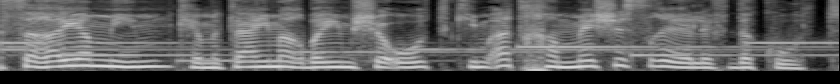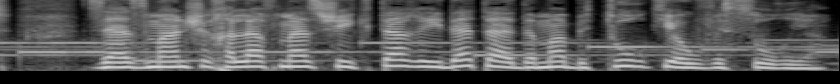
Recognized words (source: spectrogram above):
עשרה ימים, כ-240 שעות, כמעט 15 אלף דקות. זה הזמן שחלף מאז שהכתה רעידת האדמה בטורקיה ובסוריה.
